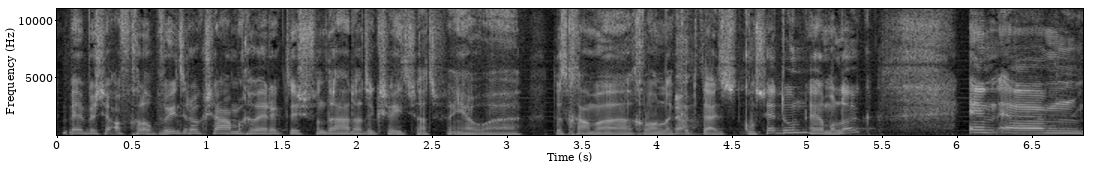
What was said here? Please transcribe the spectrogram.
We hebben ze afgelopen winter ook samengewerkt. Dus vandaar dat ik zoiets had van... Joh, dat gaan we gewoon lekker tijdens het concert doen. Helemaal leuk. En... ehm,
